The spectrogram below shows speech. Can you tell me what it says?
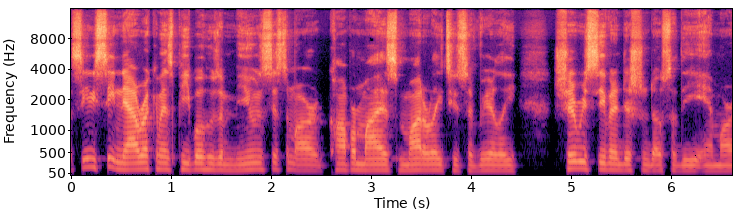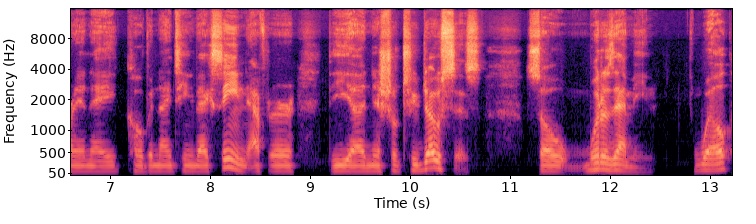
CDC now recommends people whose immune system are compromised moderately to severely should receive an additional dose of the mRNA COVID 19 vaccine after the uh, initial two doses. So, what does that mean? Well,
